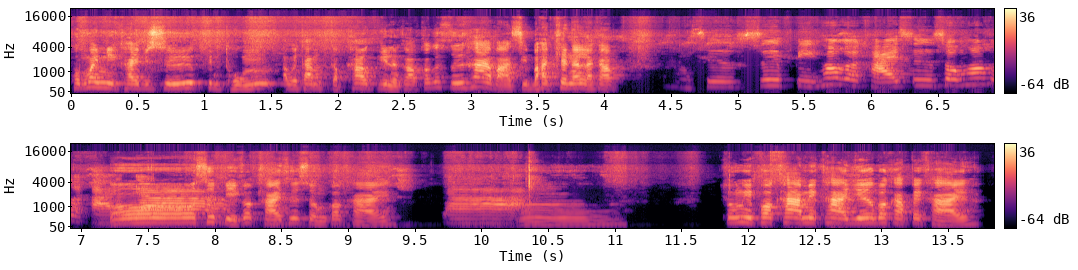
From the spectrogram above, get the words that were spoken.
คงไม่มีใครไปซื้อเป็นถุงเอาไปทำกับข้าวกินหรอกครับเขาก็ซื้อห้าบาทสิบาทแค่นั้นแหละครับซื้อซื้อปีกห้องก็ขายซื้อทรงห้องก็ขายโอ้จ้าซื้อปีกก็ขายซื้อส่งก็ขายจ้า อืมช่วงนี้พ่อค้าไม่ค้าเยอะป่ะครับไปขายหล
